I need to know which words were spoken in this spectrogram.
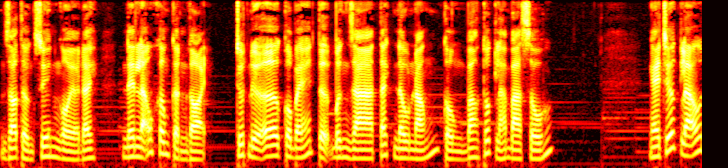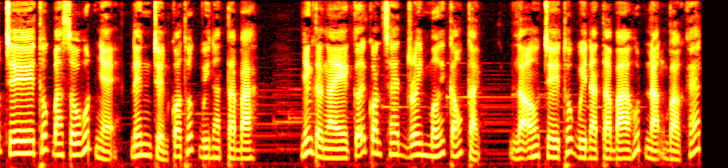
Do thường xuyên ngồi ở đây, nên lão không cần gọi. Chút nữa cô bé tự bưng ra tách nâu nóng cùng bao thuốc lá ba số. Ngày trước lão chê thuốc ba số hút nhẹ nên chuyển qua thuốc Vinataba. Nhưng từ ngày cưỡi con xe Dray mới cáu cạnh, lão chê thuốc Vinataba hút nặng và khét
